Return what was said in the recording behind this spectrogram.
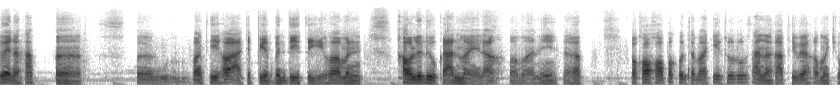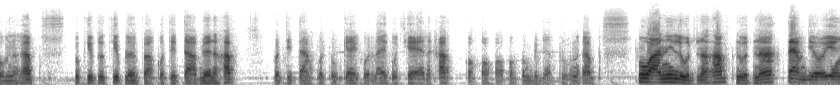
ด้วยนะครับเออบางทีเขาอาจจะเปลี่ยนเป็นตีสี่เพราะมันเข้าฤดูกาลใหม่แล้ว ประมาณนี้นะครับก็ขอขอบพระคุณสมาชิกทุกๆท่านนะครับ ที่แวะเข้ามาชมนะครับ ทุกคลิปทุกคลิปเลยฝากกดติดตามด้วยนะครับ กดติดตามกดถูกใจกดไลค์กดแชร์นะครับก็ขอขอบพระคุณเป็นอย่างสูงนะครับ เมื่อวานนี้หลุดนะครับ หลุดนะ แต้มเดียวเอง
